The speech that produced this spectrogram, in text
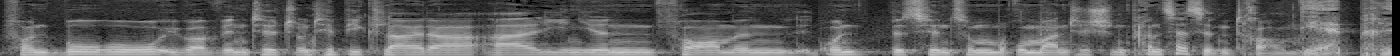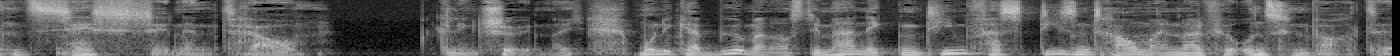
von Boho über Vintage und Hippie-Kleider, A-Linien, Formen und bis hin zum romantischen Prinzessinnentraum. Der Prinzessinnentraum. Klingt schön, nicht? Monika Bührmann aus dem Hanneken-Team fasst diesen Traum einmal für uns in Worte.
